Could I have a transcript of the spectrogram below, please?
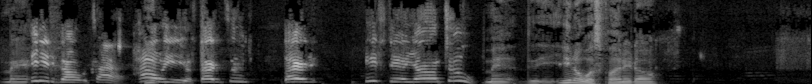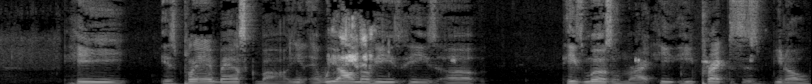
Man, He need to go retire. How old he is? 32, 30? He's still young too. man, you know what's funny though? He is playing basketball, you know, and we all know he's he's uh he's Muslim, right? He he practices, you know.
